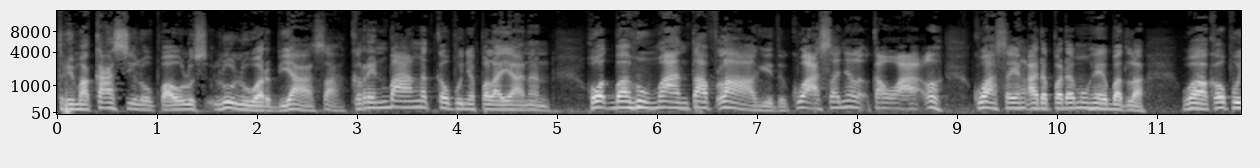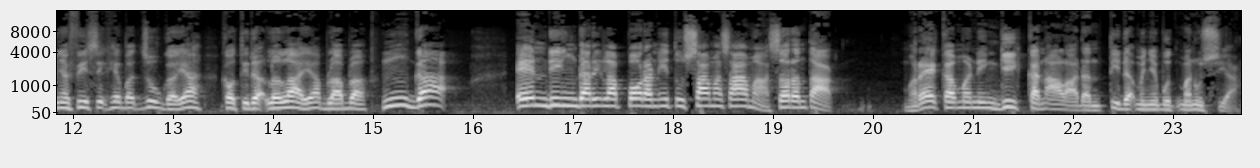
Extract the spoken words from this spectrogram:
terima kasih loh Paulus, lu luar biasa, keren banget kau punya pelayanan khotbahmu mantap lah gitu. Kuasanya kau oh, kuasa yang ada padamu hebat lah. Wah, kau punya fisik hebat juga ya. Kau tidak lelah ya, bla bla. Enggak. Ending dari laporan itu sama-sama, serentak. Mereka meninggikan Allah dan tidak menyebut manusia.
